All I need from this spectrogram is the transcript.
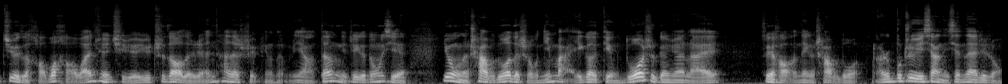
锯子好不好，完全取决于制造的人他的水平怎么样。当你这个东西用的差不多的时候，你买一个顶多是跟原来最好的那个差不多，而不至于像你现在这种。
